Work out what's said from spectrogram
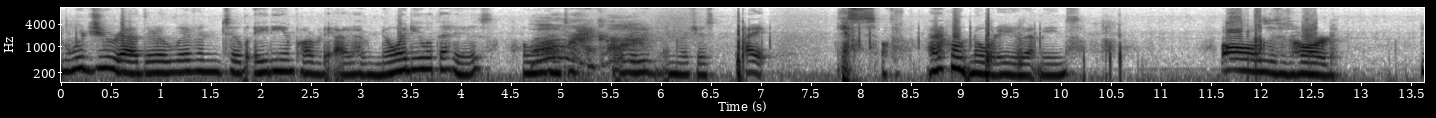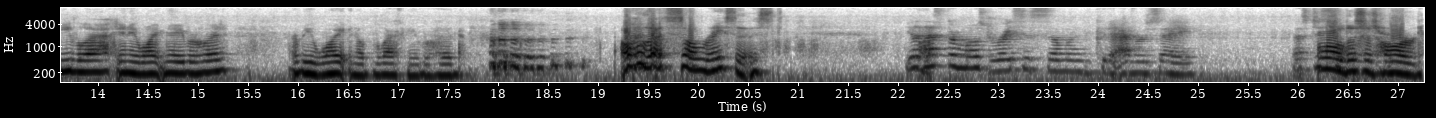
Would you rather live until 80 in poverty? I have no idea what that is. Or live Oh until my God. 40 in riches. I. Yes! Okay. I don't know what any of that means. Oh, this is hard. Be black in a white neighborhood, or be white in a black neighborhood. Oh, that's so racist. yeah, that's the most racist someone could ever say. That's just Oh, this is hard.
